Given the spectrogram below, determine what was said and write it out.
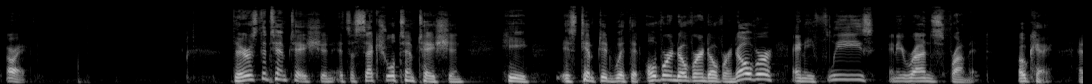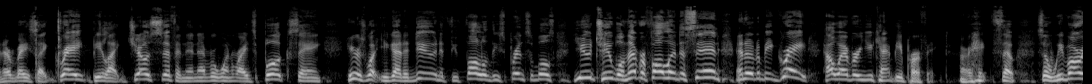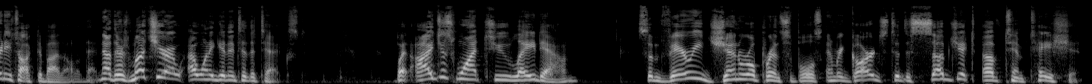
All right. There's the temptation. It's a sexual temptation. He is tempted with it over and over and over and over, and he flees and he runs from it. Okay. And everybody's like, great, be like Joseph. And then everyone writes books saying, here's what you got to do. And if you follow these principles, you too will never fall into sin and it'll be great. However, you can't be perfect. All right. So, so we've already talked about all of that. Now, there's much here I, I want to get into the text, but I just want to lay down some very general principles in regards to the subject of temptation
